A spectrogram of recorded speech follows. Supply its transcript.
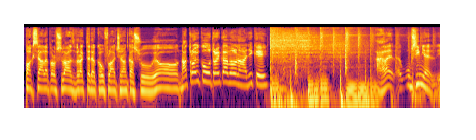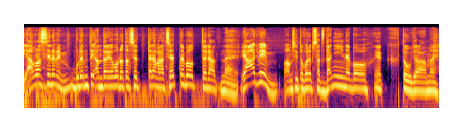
pak se ale prosím vás vraťte do kaufláče na kasu. Jo, na trojku, trojka vlna, díky. Ale upřímně, já vlastně nevím, budem ty Andrejovo dotace teda vracet, nebo teda ne? Já ať vím, mám si to odepsat z daní, nebo jak to uděláme?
